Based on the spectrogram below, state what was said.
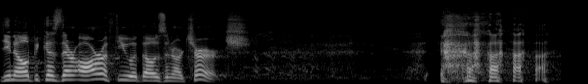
you know, because there are a few of those in our church.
